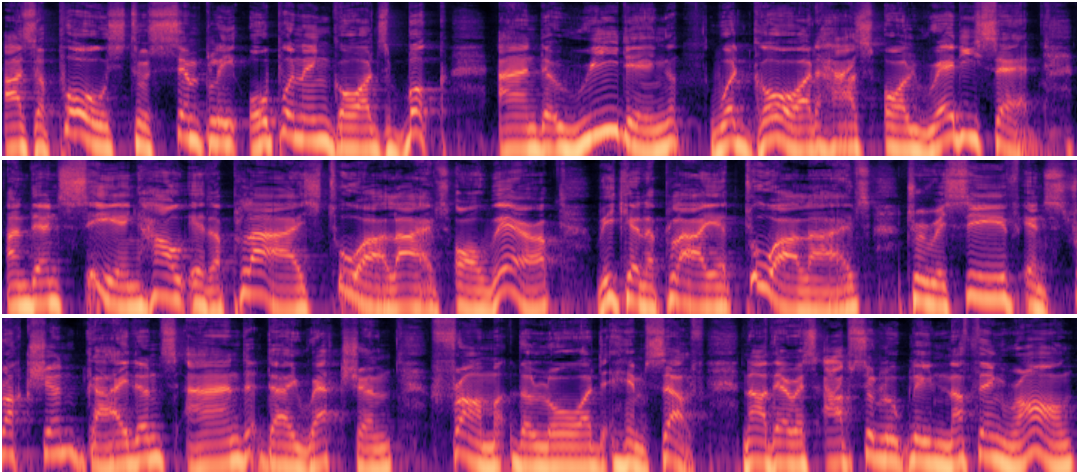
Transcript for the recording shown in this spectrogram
as opposed to simply opening God's book and reading what God has already said, and then seeing how it applies to our lives or where we can apply it to our lives to receive instruction, guidance, and direction from the Lord Himself. Now, there is absolutely nothing wrong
